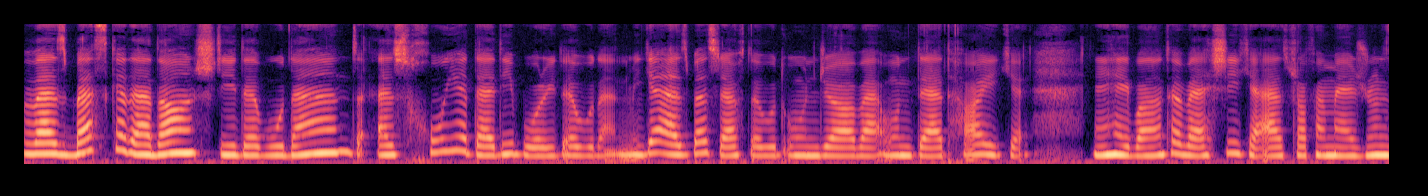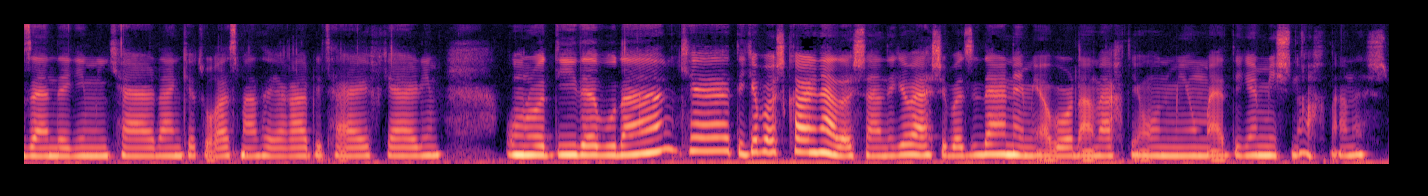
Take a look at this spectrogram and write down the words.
و از بس که ددانش دیده بودند از خوی ددی بریده بودند. میگه از بس رفته بود اونجا و اون ددهایی که این حیوانات وحشی که اطراف مجنون زندگی می‌کردن که تو قسمت های قبلی تعریف کردیم اون رو دیده بودن که دیگه باش کاری نداشتن دیگه وحشی بازی در نمی آوردن وقتی اون می اومد دیگه میشناختنش.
